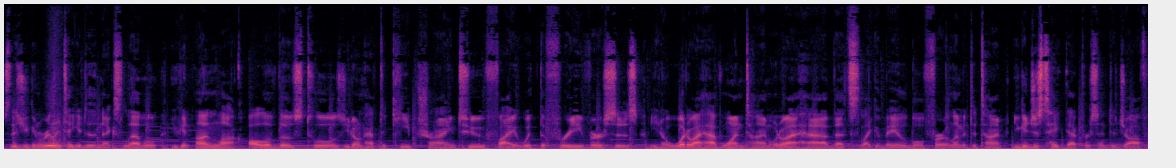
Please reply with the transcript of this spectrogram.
so that you can really take it to the next level. You can unlock all of those tools. You don't have to keep trying to fight with the free versus, you know, what do I have one time? What do I have that's like available for a limited time? You can just take that percentage off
